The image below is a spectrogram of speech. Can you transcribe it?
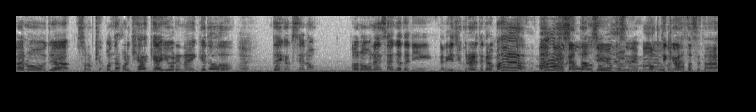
あのじゃあその女の子にキャーキャー言われないけどはい。大学生のあのお姉さん方になんかいじくられたからまあまあまあよかったっていう目的は果たせた。は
